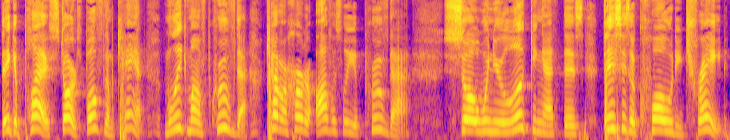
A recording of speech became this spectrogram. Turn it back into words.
They could play as starts. Both of them can't. Malik Monk proved that. Kevin Huerter obviously approved that. So when you're looking at this, this is a quality trade.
